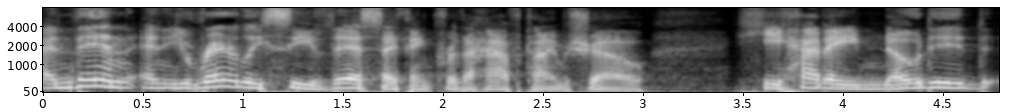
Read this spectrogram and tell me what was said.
and then and you rarely see this. I think for the halftime show, he had a noted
